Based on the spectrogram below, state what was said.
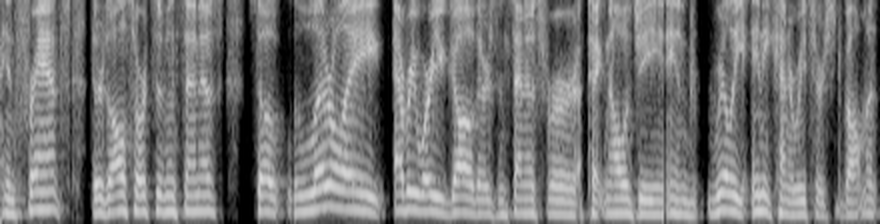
In France, there's all sorts of incentives. So, literally, everywhere you go, there's incentives for technology and really any kind of research development.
